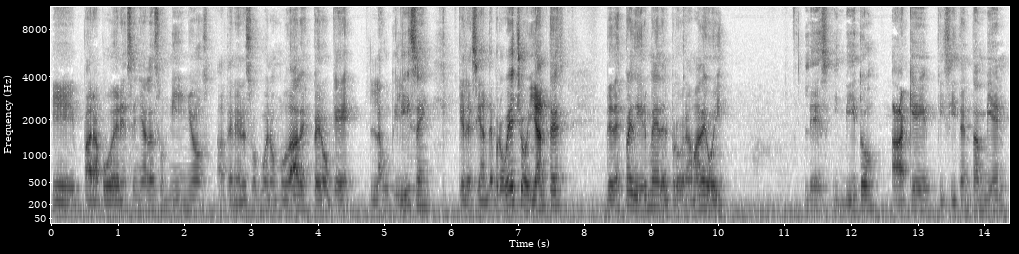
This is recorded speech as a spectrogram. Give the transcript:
eh, para poder enseñarle a sus niños a tener esos buenos modales. Espero que las utilicen que les sean de provecho. Y antes de despedirme del programa de hoy, les invito a que visiten también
